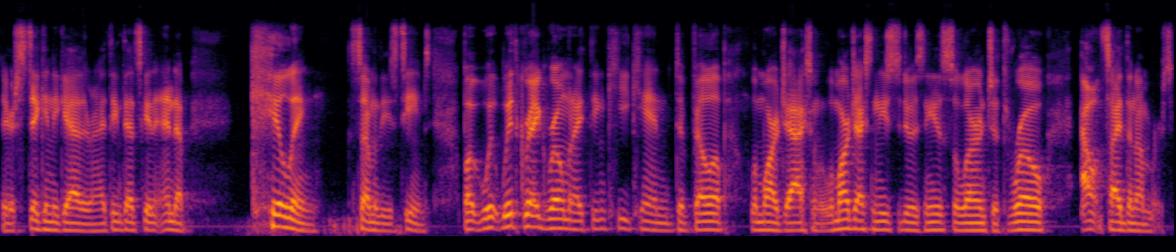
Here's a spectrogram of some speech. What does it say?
They're sticking together, and I think that's going to end up killing some of these teams. But with, with, Greg Roman, I think he can develop Lamar Jackson. What Lamar Jackson needs to do is he needs to learn to throw outside the numbers.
